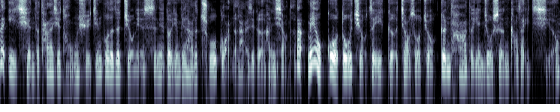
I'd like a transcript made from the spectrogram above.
那以前的他那些同学，经过的这九年、十年，都已经变成他的主管了。他还是一个很小的。那没有过多久，这一个教授就跟他的研究生搞在一起了。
